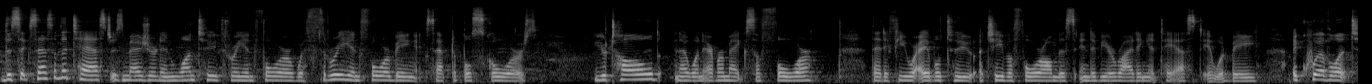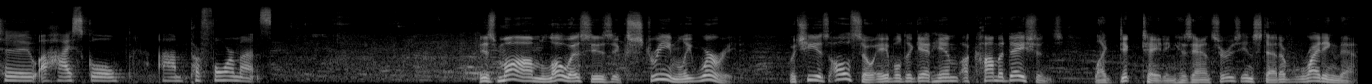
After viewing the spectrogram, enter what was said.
The success of the test is measured in 1, 2, 3, and 4, with 3 and 4 being acceptable scores. You're told no one ever makes a 4, that if you were able to achieve a 4 on this end of year writing a test, it would be equivalent to a high school um, performance. His mom, Lois, is extremely worried, but she is also able to get him accommodations, like dictating his answers instead of writing them.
